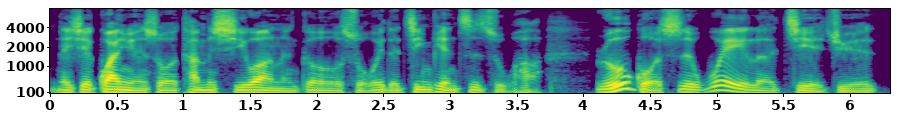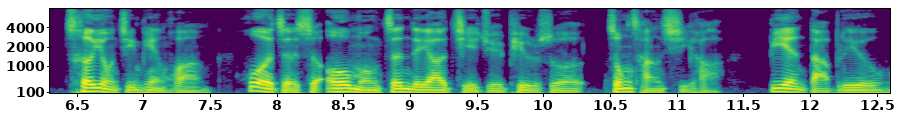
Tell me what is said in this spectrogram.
那些官员说，他们希望能够所谓的晶片自主哈。如果是为了解决车用晶片荒，或者是欧盟真的要解决，譬如说中长期哈，BMW、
